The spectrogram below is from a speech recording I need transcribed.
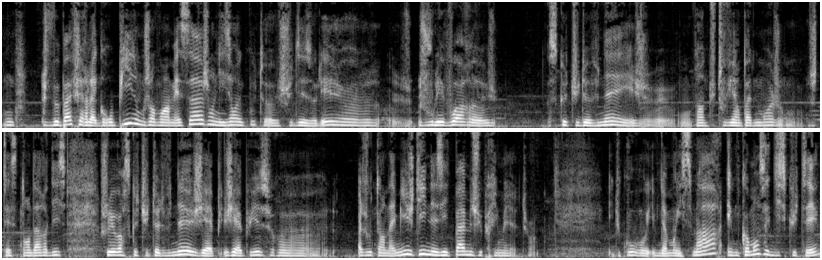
Donc, je veux pas faire la groupie, donc j'envoie un message en disant, écoute, euh, je suis désolée, euh, je, voulais voir euh, ce que tu devenais et je, enfin, tu te souviens pas de moi, j'étais standardiste. Je voulais voir ce que tu devenais. J'ai appu- j'ai appuyé sur ajouter en ami. Je dis, n'hésite pas à me supprimer, tu vois. Et du coup, évidemment, il se marre et on commence à discuter.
